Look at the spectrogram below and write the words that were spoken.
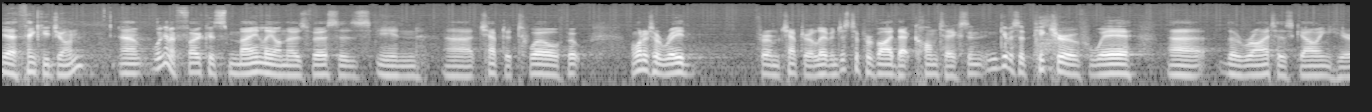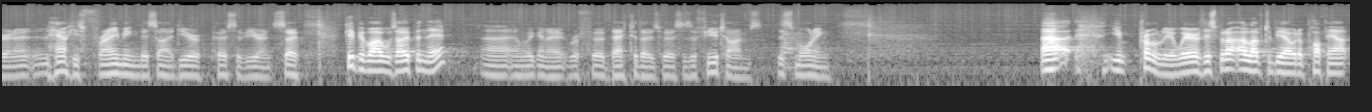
Yeah, thank you, John. Um, we're going to focus mainly on those verses in uh, chapter 12, but I wanted to read from chapter 11, just to provide that context and, and give us a picture of where uh, the writer's going here and, and, how he's framing this idea of perseverance. So keep your Bibles open there, uh, and we're going to refer back to those verses a few times this morning. Uh, you're probably aware of this, but I, I, love to be able to pop out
